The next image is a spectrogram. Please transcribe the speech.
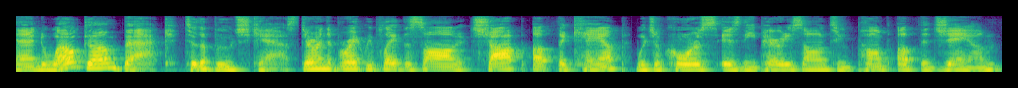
And welcome back to the Boochcast. During the break, we played the song Chop Up the Camp, which of course is the parody song to Pump Up the Jam.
